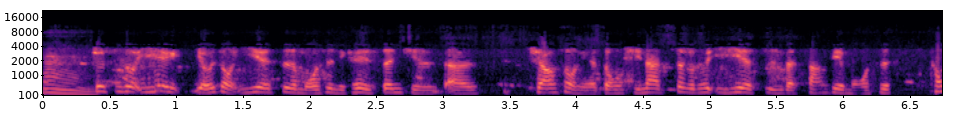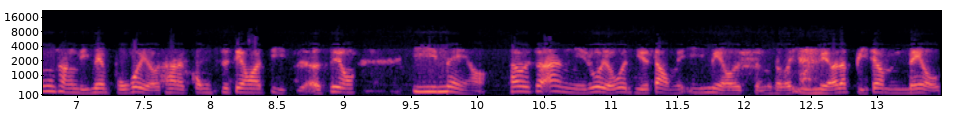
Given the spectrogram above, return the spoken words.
嗯，就是说一页有一种一页式的模式，你可以申请呃销售你的东西。那这个是一页式的商店模式，通常里面不会有他的公司电话地址，而是用 email。他会说，按、啊、你如果有问题，就到我们 email 什么什么 email，那比较没有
